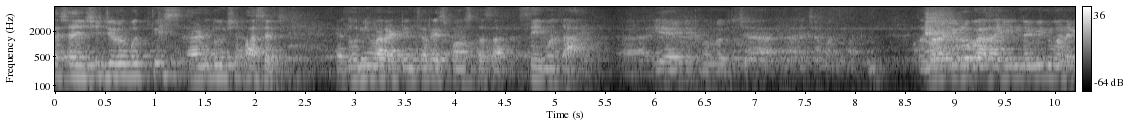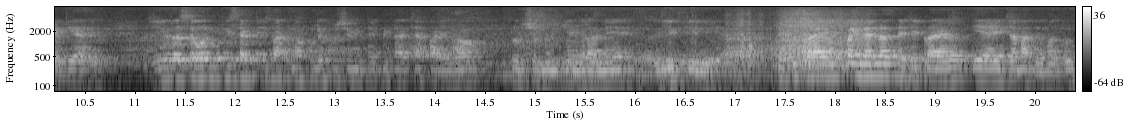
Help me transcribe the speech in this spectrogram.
तशा ऐंशी झिरो बत्तीस आणि दोनशे पासष्ट. या दोन्ही व्हरायटींचा रिस्पॉन्स तसा सेमच आहे. ए आय टेक्नॉलॉजीच्या याच्या माध्यमातून पंधरा झिरो बारा ही नवीन व्हरायटी आहे. जी रसवंतीसाठी साखना फुले कृषी विद्यापीठाच्या पाडेगाव संशोधन केंद्राने रिलीज केलेली आहे. त्याची ट्रायल पहिल्यांदाच त्याची ट्रायल ए आयच्या माध्यमातून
